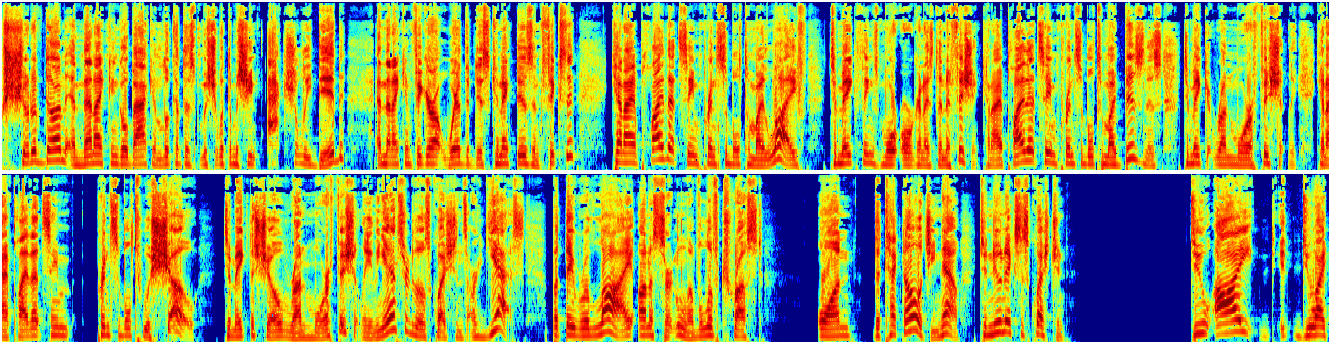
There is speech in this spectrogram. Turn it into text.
should have done, and then I can go back and look at this what the machine actually did, and then I can figure out where the disconnect is and fix it. Can I apply that same principle to my life to make things more organized and efficient? Can I apply that same principle to my business to make it run more efficiently? Can I apply that same principle to a show to make the show run more efficiently? And the answer to those questions are yes, but they rely on a certain level of trust on the technology. Now, to Nunix's question, do I do I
